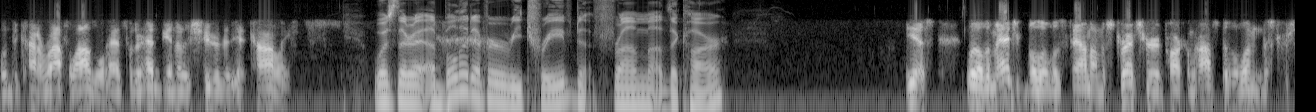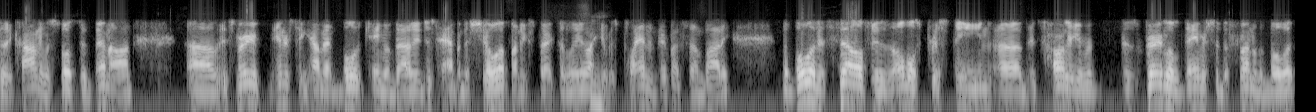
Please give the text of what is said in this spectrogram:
with the kind of rifle Oswald had. So there had to be another shooter that hit Connally. Was there a bullet ever retrieved from the car? Yes. Well, the magic bullet was found on a stretcher at Parkland Hospital, one the stretcher that Connally was supposed to have been on. Uh, it's very interesting how that bullet came about. It just happened to show up unexpectedly, like it was planted there by somebody. The bullet itself is almost pristine. Uh, it's hardly ever, there's very little damage to the front of the bullet.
